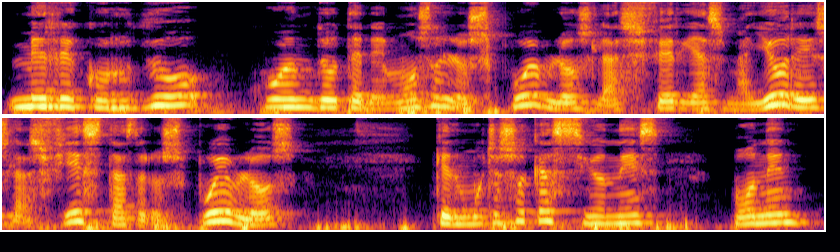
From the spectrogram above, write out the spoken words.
me recordó cuando tenemos en los pueblos las ferias mayores, las fiestas de los pueblos, que en muchas ocasiones ponen,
